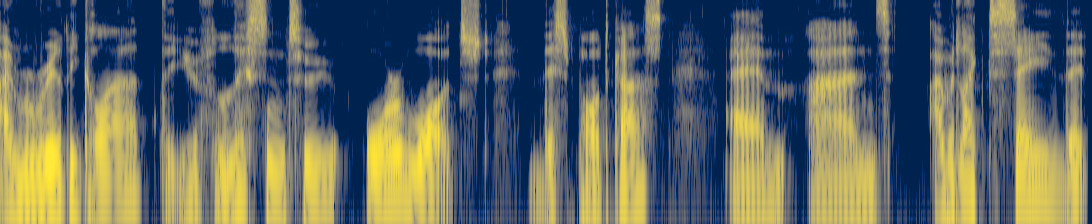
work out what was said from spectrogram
I'm really glad that you've listened to or watched this podcast. Um, and I would like to say that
